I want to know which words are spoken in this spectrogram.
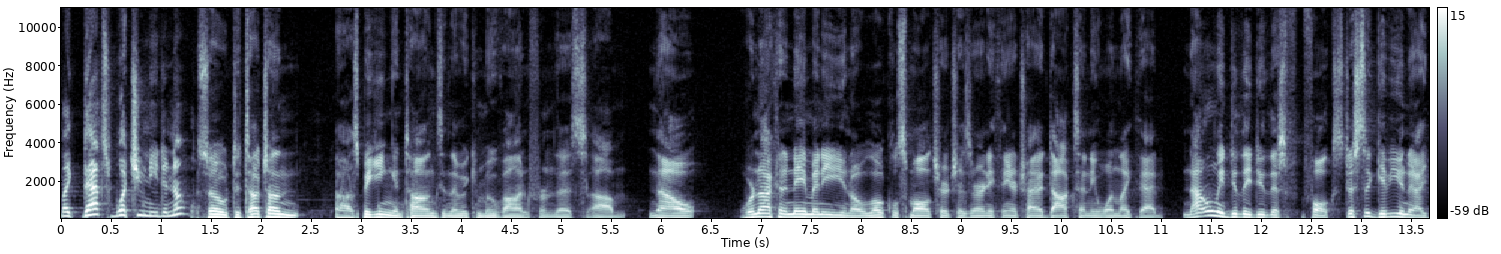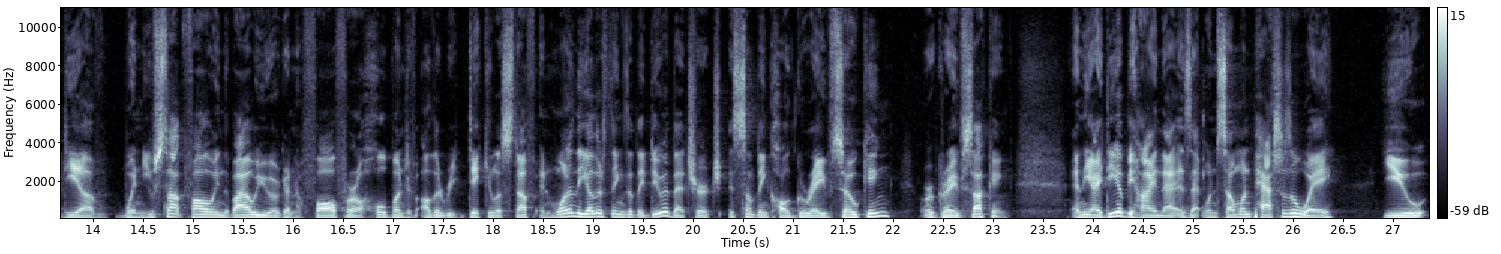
Like that's what you need to know. So to touch on uh, speaking in tongues, and then we can move on from this. Um, now we're not going to name any you know local small churches or anything or try to dox anyone like that not only do they do this, folks, just to give you an idea of when you stop following the Bible, you are going to fall for a whole bunch of other ridiculous stuff. And one of the other things that they do at that church is something called grave soaking or grave sucking. And the idea behind that is that when someone passes away, you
